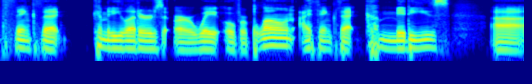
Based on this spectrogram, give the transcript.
think that committee letters are way overblown. I think that committees uh,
